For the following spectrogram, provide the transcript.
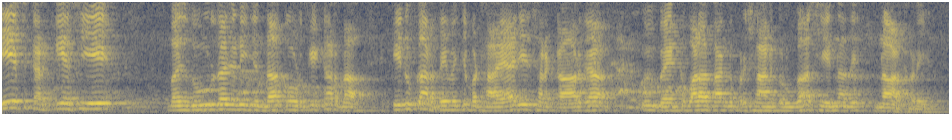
ਇਸ ਕਰਕੇ ਅਸੀਂ ਇਹ ਮਜ਼ਦੂਰ ਦਾ ਜਿਹੜੀ ਜਿੰਦਾ ਤੋੜ ਕੇ ਘਰ ਦਾ ਇਹਨੂੰ ਘਰ ਦੇ ਵਿੱਚ ਬਿਠਾਇਆ ਜੇ ਸਰਕਾਰ ਜਾਂ ਕੋਈ ਬੈਂਕ ਵਾਲਾ ਤੰਗ ਪਰੇਸ਼ਾਨ ਕਰੂਗਾ, ਅਸੀਂ ਇਹਨਾਂ ਦੇ ਨਾਲ ਖੜੇ ਹਾਂ।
